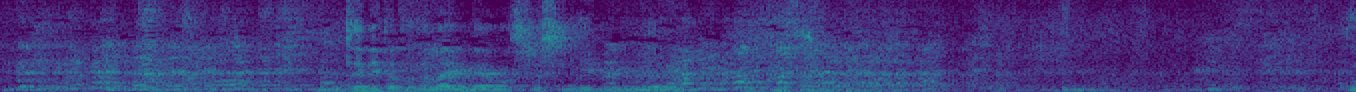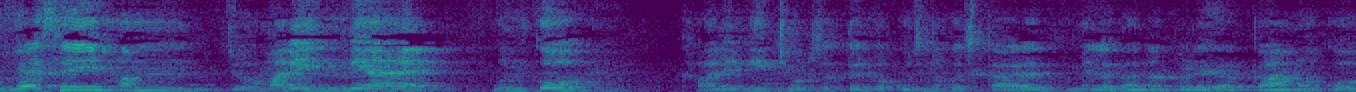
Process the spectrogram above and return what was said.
मुझे नहीं पता था लाइव डेमोन्स्ट्रेशन ये भी मिल जाएगा तो वैसे ही हम जो हमारी इंद्रियाँ हैं, उनको खाली नहीं छोड़ सकते, उनको कुछ ना कुछ कार्य में लगाना पड़ेगा। कानों को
